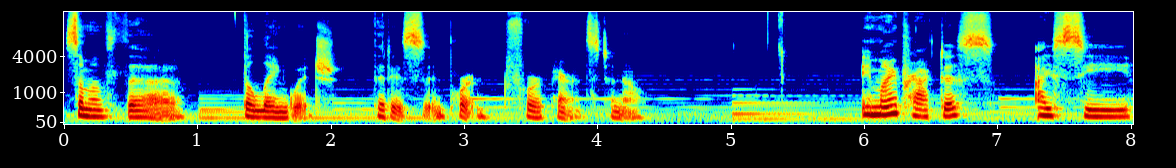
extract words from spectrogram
some of the, the language that is important for parents to know. In my practice, I see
